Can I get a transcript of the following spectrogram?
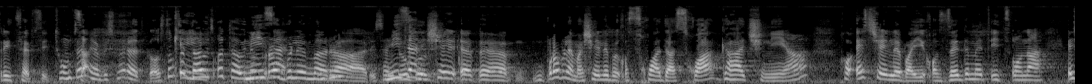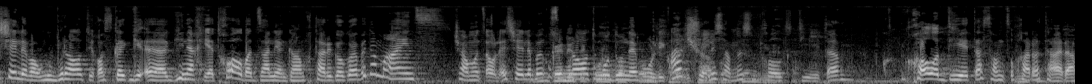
ტრიცეპსი. თუმცა ნებისმიერ ადგილას, თუმცა დავიწყოთ თავიდან პრობლემა რა არის? აი როგორ პრობლემა შეიძლება იყოს სხვადასხვა, გააჩნია. ხო, ეს შეიძლება იყოს ზედმეტი წონა, ეს შეიძლება უბრალოდ იყოს გინახიათ ხო ალბათ ძალიან გამხთარი გოგოები და მაინც ჩამოწეული. ეს შეიძლება იყოს უბრალოდ მოდუნებული. არ შორის ამას მხოლოდ დიეტა. მხოლოდ დიეტა სამწუხაროდ არა.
